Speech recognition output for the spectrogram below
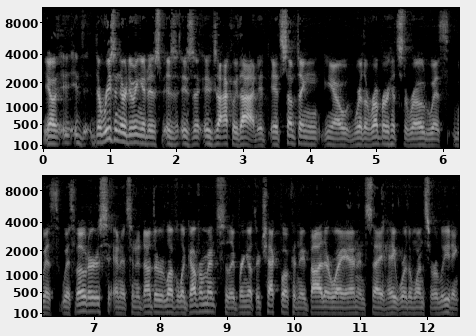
you know, it, the reason they're doing it is is, is exactly that. It, it's something you know where the rubber hits the road with with with voters, and it's in another level of government. So they bring out their checkbook and they buy their way in and say, "Hey, we're the ones who are leading."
